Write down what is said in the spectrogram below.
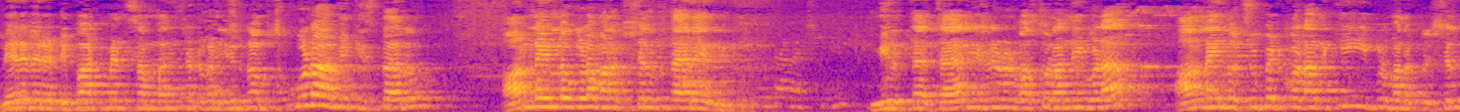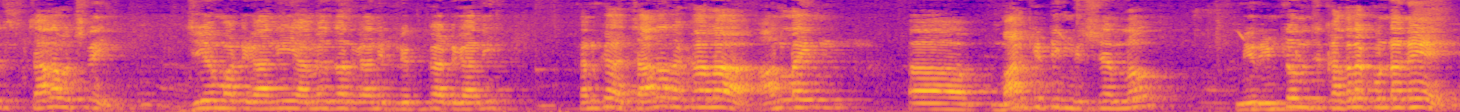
వేరే వేరే డిపార్ట్మెంట్ సంబంధించినటువంటి యూనిఫామ్స్ కూడా మీకు ఇస్తారు. ఆన్లైన్లో కూడా మనకు షెల్ఫ్ తయారైంది. మీరు త- తయారు చేసినటువంటి వస్తువులన్నీ కూడా ఆన్లైన్లో చూపెట్టుకోవడానికి ఇప్పుడు మనకు షెల్ఫ్స్ చాలా వచ్చినాయి. జియో మార్ట్ కానీ అమెజాన్ కానీ ఫ్లిప్కార్ట్ కానీ కనుక చాలా రకాల ఆన్లైన్ మార్కెటింగ్ విషయంలో మీరు ఇంట్లో నుంచి కదలకుండానే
